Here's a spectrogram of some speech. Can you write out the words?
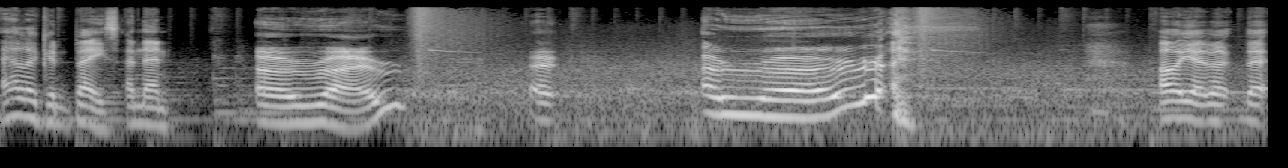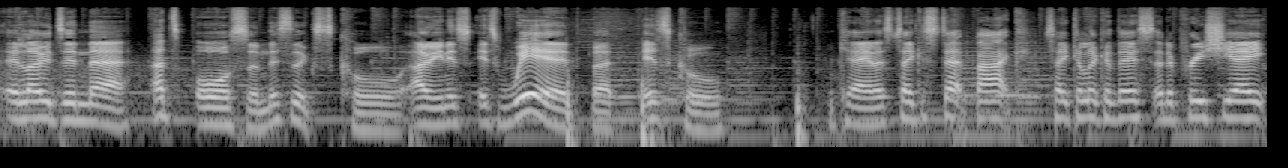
elegant base, and then, a row, a, a oh yeah, look, it loads in there. That's awesome. This looks cool. I mean, it's it's weird, but it's cool. Okay, let's take a step back, take a look at this, and appreciate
